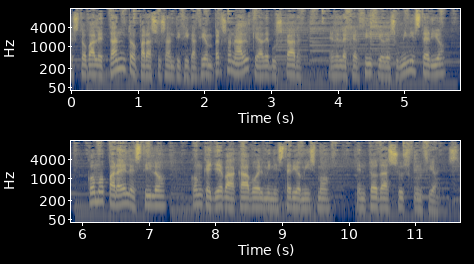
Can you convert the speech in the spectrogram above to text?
Esto vale tanto para su santificación personal que ha de buscar en el ejercicio de su ministerio, como para el estilo con que lleva a cabo el ministerio mismo en todas sus funciones.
